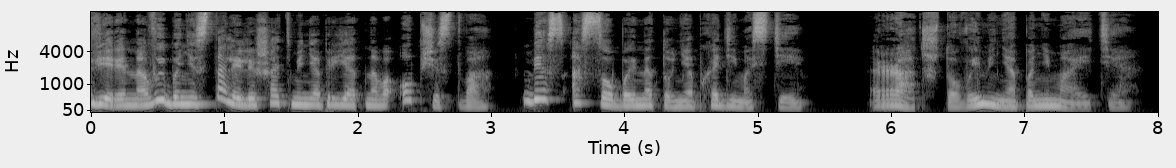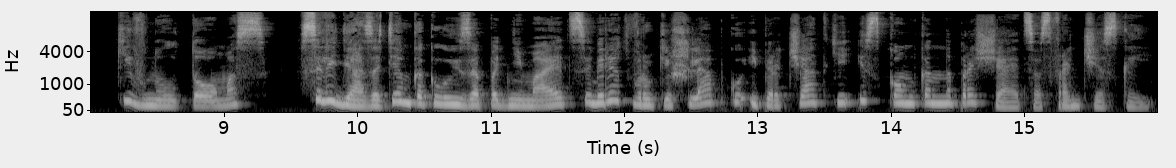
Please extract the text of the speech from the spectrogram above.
«Уверена, вы бы не стали лишать меня приятного общества без особой на то необходимости». «Рад, что вы меня понимаете», — кивнул Томас, следя за тем, как Луиза поднимается, берет в руки шляпку и перчатки и скомканно прощается с Франческой.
